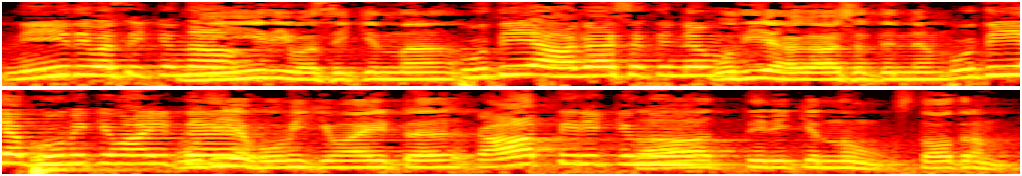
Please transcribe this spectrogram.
നീതി വസിക്കുന്ന നീതി വസിക്കുന്ന പുതിയ ആകാശത്തിനും പുതിയ ആകാശത്തിനും പുതിയ ഭൂമിക്കുമായിട്ട് പുതിയ ഭൂമിക്കുമായിട്ട് കാത്തിരിക്കുന്നു. കാത്തിരിക്കുന്നു. സ്തോത്രം.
